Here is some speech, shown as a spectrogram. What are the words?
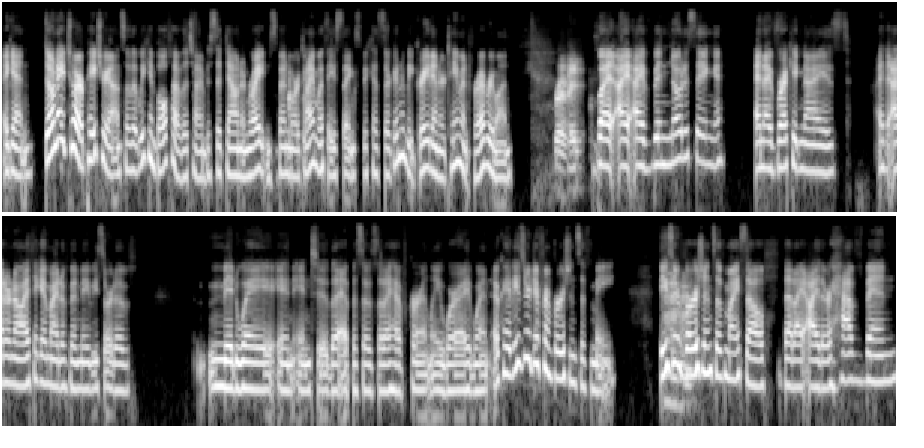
again, donate to our Patreon so that we can both have the time to sit down and write and spend more time with these things because they're going to be great entertainment for everyone. Right. But I, I've been noticing and I've recognized, I, I don't know, I think I might have been maybe sort of midway in into the episodes that I have currently where I went, okay, these are different versions of me. These mm-hmm. are versions of myself that I either have been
